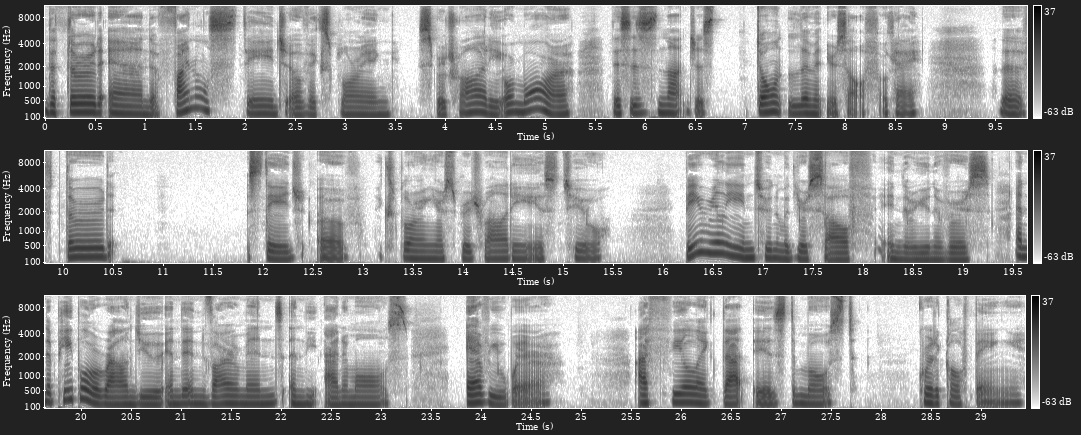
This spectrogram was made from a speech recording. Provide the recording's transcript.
the third and final stage of exploring spirituality or more this is not just don't limit yourself okay the third stage of exploring your spirituality is to be really in tune with yourself in the universe and the people around you and the environment and the animals everywhere. I feel like that is the most critical thing.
